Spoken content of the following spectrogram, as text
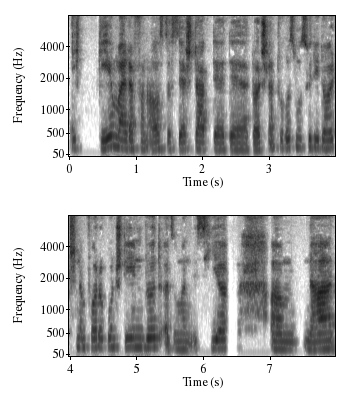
ich gehe mal davon aus, dass sehr stark der, der Deutschlandtourismus für die Deutschen im Vordergrund stehen wird. Also man ist hier ähm, nahe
